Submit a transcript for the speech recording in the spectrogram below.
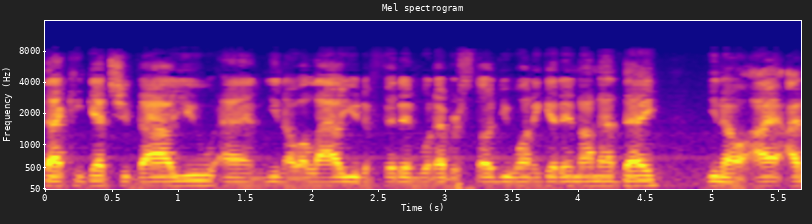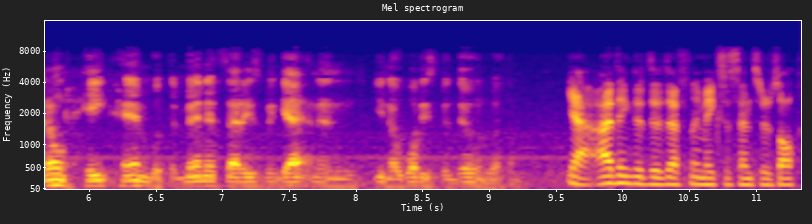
that can get you value and you know allow you to fit in whatever stud you want to get in on that day, you know I, I don't hate him with the minutes that he's been getting and you know what he's been doing with them. Yeah, I think that definitely makes a sense as well.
